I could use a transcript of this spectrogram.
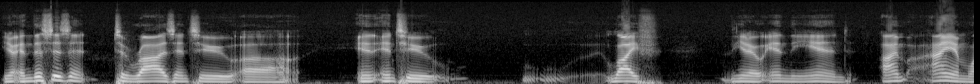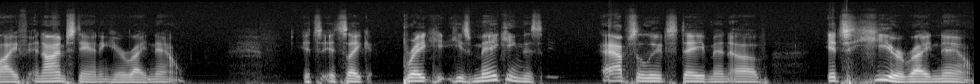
You know, and this isn't to rise into uh, in, into life. You know, in the end, I'm I am life, and I'm standing here right now. It's it's like break. he- He's making this absolute statement of, it's here right now.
